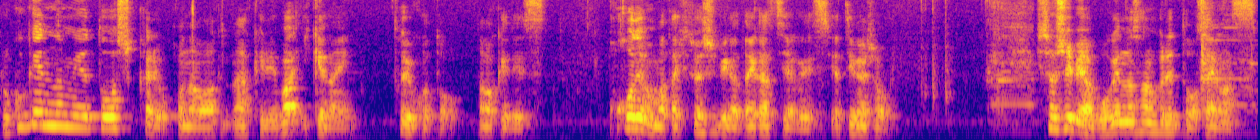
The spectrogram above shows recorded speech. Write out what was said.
6弦のミュートをしっかり行わなければいけないということなわけです。ここでもまた人差し指が大活躍です。やってみましょう。人差し指は5弦の3フレットを押さえます。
